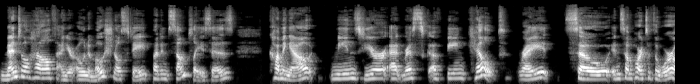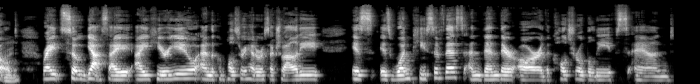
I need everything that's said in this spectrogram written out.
mental health and your own emotional state. But in some places, coming out means you're at risk of being killed, right? So in some parts of the world, right? right? So yes, I I hear you and the compulsory heterosexuality is is one piece of this and then there are the cultural beliefs and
